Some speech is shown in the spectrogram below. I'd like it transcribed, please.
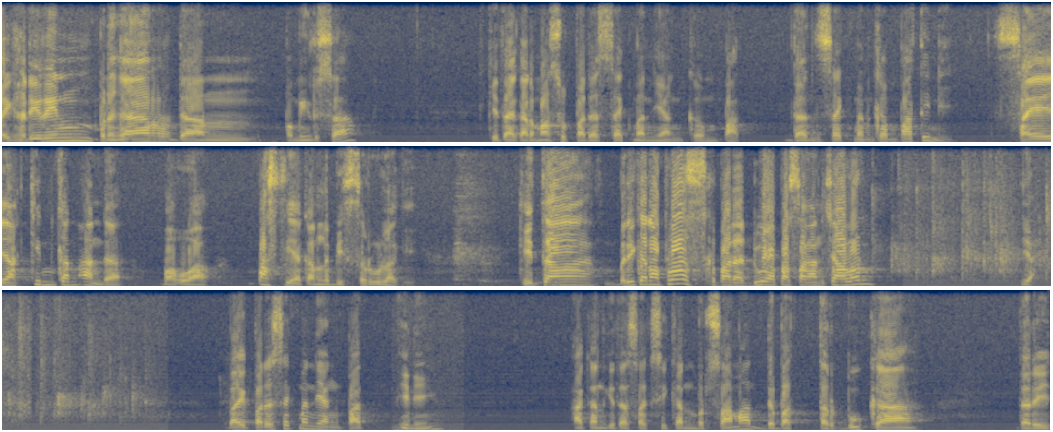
Baik hadirin pendengar dan pemirsa, kita akan masuk pada segmen yang keempat. Dan segmen keempat ini, saya yakinkan Anda bahwa pasti akan lebih seru lagi. Kita berikan aplaus kepada dua pasangan calon. Ya. Baik, pada segmen yang keempat ini, akan kita saksikan bersama debat terbuka dari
